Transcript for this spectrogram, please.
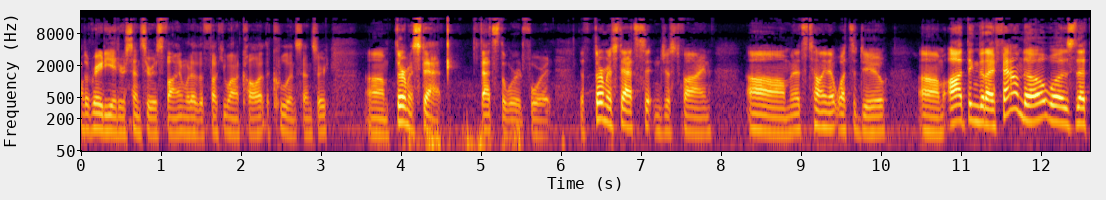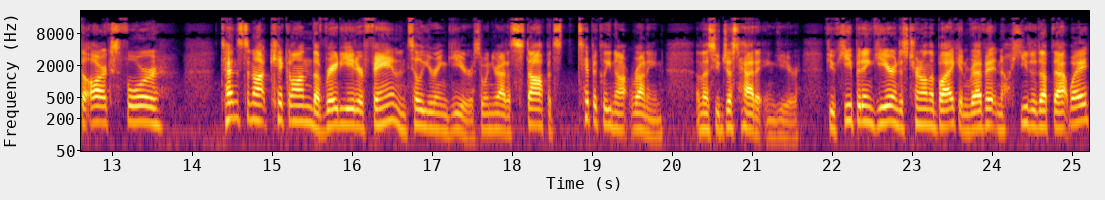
the radiator sensor is fine, whatever the fuck you want to call it, the coolant sensor. Um, thermostat, that's the word for it. The thermostat's sitting just fine, um, and it's telling it what to do. Um, odd thing that I found though was that the RX4 tends to not kick on the radiator fan until you're in gear. So when you're at a stop, it's typically not running unless you just had it in gear. If you keep it in gear and just turn on the bike and rev it and heat it up that way,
